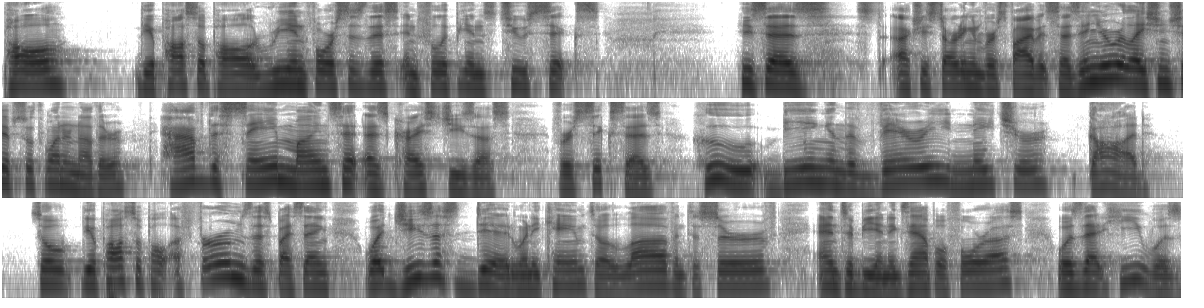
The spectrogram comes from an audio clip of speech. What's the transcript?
Paul, the Apostle Paul, reinforces this in Philippians 2 6. He says, actually starting in verse 5, it says, In your relationships with one another, have the same mindset as Christ Jesus. Verse 6 says, Who, being in the very nature God, so the Apostle Paul affirms this by saying what Jesus did when he came to love and to serve and to be an example for us was that he was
